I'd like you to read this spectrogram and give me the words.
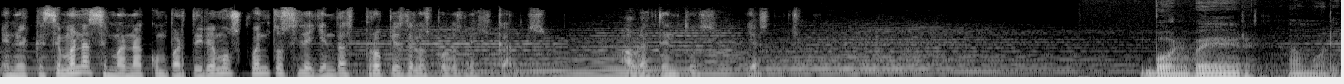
en el que semana a semana compartiremos cuentos y leyendas propias de los pueblos mexicanos. Ahora atentos y a escuchar. Volver a morir.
